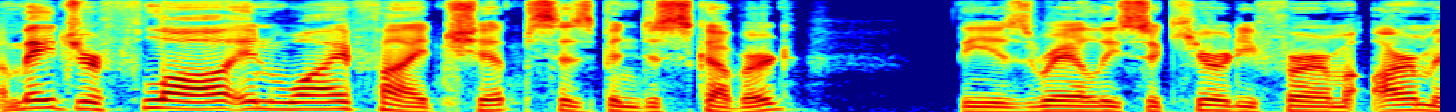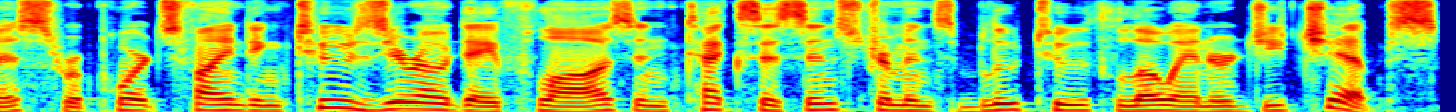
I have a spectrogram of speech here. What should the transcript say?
A major flaw in Wi Fi chips has been discovered. The Israeli security firm Armis reports finding two zero day flaws in Texas Instruments Bluetooth low energy chips.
